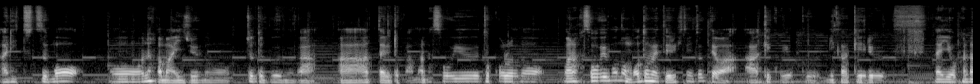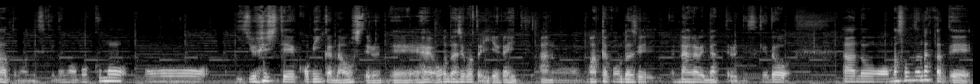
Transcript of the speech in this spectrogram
ありつつも、なんかまあ移住のちょっとブームがあったりとか、まあそういうところの、まあなんかそういうものを求めている人にとっては結構よく見かける内容かなと思うんですけども、僕も移住して古民家直してるんで、同じこと言えない、あの、全く同じ流れになってるんですけど、あの、まあそんな中で、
